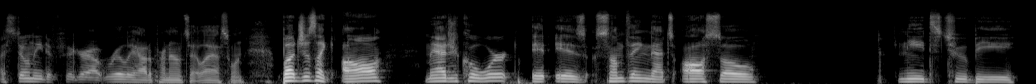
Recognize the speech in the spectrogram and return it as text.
I still need to figure out really how to pronounce that last one. But just like all magical work, it is something that's also needs to be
